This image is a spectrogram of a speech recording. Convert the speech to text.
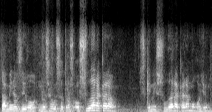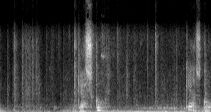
También os digo, no sé vosotros, ¿os suda la cara? Es que me suda la cara mogollón. ¡Qué asco! ¡Qué asco!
